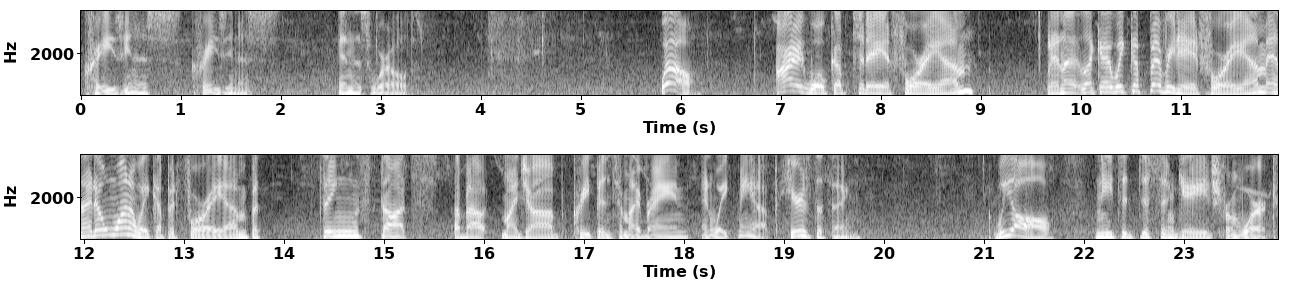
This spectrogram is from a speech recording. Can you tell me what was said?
Craziness, craziness in this world. Well, I woke up today at 4 a.m. And I, like I wake up every day at 4 a.m. and I don't want to wake up at 4 a.m., but things, thoughts about my job creep into my brain and wake me up. Here's the thing we all need to disengage from work.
